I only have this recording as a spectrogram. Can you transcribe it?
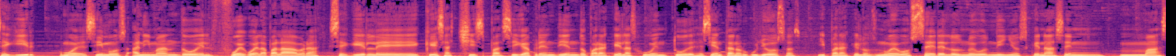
seguir, como decimos, animando el fuego de la palabra, seguirle que esa chispa siga aprendiendo para que las juventudes se sientan orgullosas y para que los nuevos seres, los nuevos niños que nacen más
